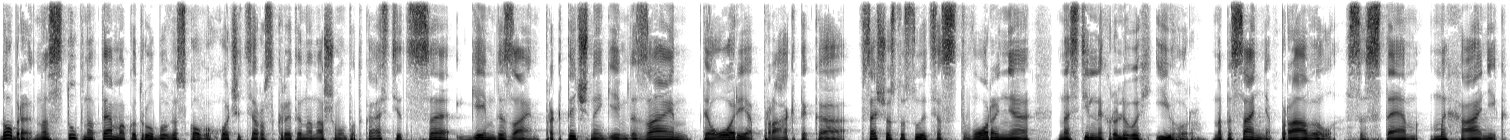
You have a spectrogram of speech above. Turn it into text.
Добре, наступна тема, котру обов'язково хочеться розкрити на нашому подкасті, це геймдизайн, практичний геймдизайн, теорія, практика, все, що стосується створення настільних рольових ігор, написання правил, систем, механік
